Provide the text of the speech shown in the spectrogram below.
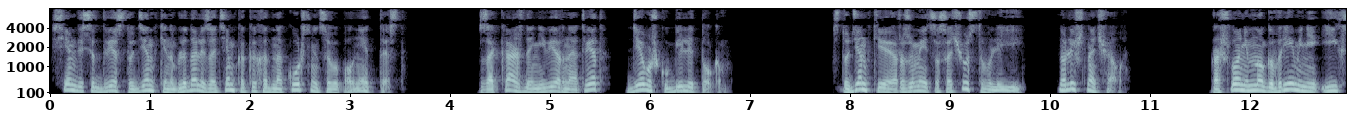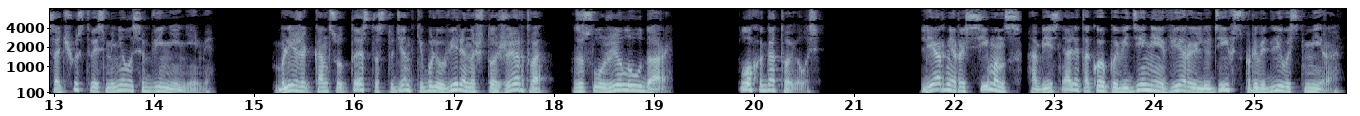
72 студентки наблюдали за тем, как их однокурсница выполняет тест. За каждый неверный ответ девушку били током. Студентки, разумеется, сочувствовали ей, но лишь начало. Прошло немного времени, и их сочувствие сменилось обвинениями. Ближе к концу теста студентки были уверены, что жертва заслужила удары. Плохо готовилась. Лернер и Симмонс объясняли такое поведение верой людей в справедливость мира.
